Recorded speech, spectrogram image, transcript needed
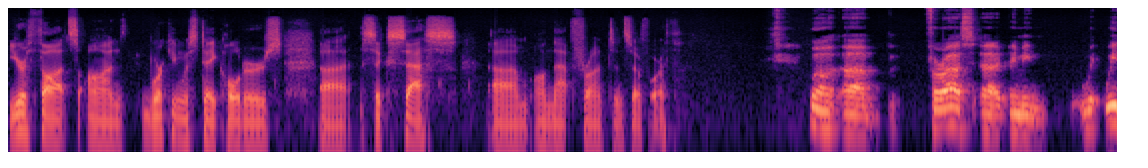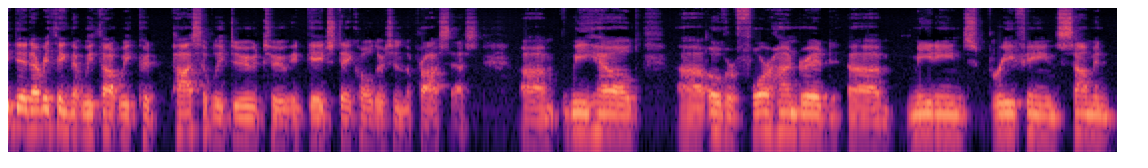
your thoughts on working with stakeholders, uh, success um, on that front, and so forth. Well, uh, for us, uh, I mean, we, we did everything that we thought we could possibly do to engage stakeholders in the process. Um, we held uh, over 400 uh, meetings, briefings, some in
